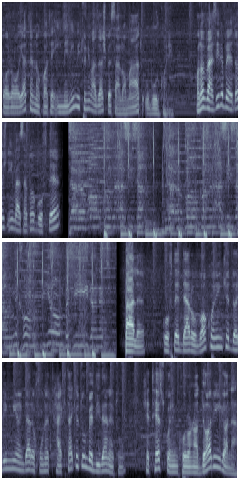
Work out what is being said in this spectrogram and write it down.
با رعایت نکات ایمنی می‌تونیم ازش به سلامت عبور کنیم. حالا وزیر بهداشت این وسط ها گفته بله گفته در و وا کنین که داریم میایم در خونه تک تکتون به دیدنتون که تست کنیم کرونا دارین یا نه.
